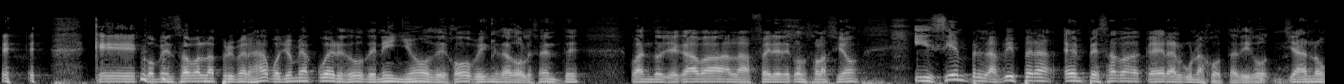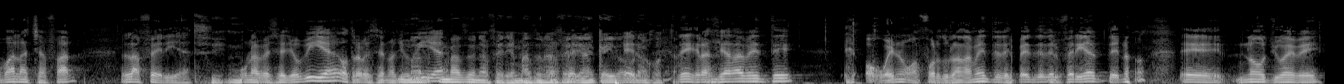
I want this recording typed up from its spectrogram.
que comenzaban las primeras aguas. Yo me acuerdo de niño, de joven, de adolescente, cuando llegaba a la feria de consolación y siempre en las vísperas empezaban a caer algunas gotas. Digo, ya no van a chafar la feria. Una vez se llovía, otra vez no llovía. Más, de una feria, más de una, feria, han caído algunas gotas. Desgraciadamente o bueno, afortunadamente, depende del feriante, ¿no? Eh, no llueve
